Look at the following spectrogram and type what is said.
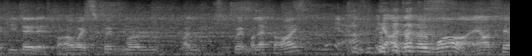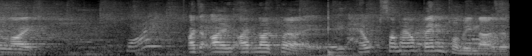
if you do this, but I always squint my, I squint my left eye. Yeah. yeah, I don't know why. I feel like Why? I I have no clue. It, it helps somehow. Ben probably knows the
